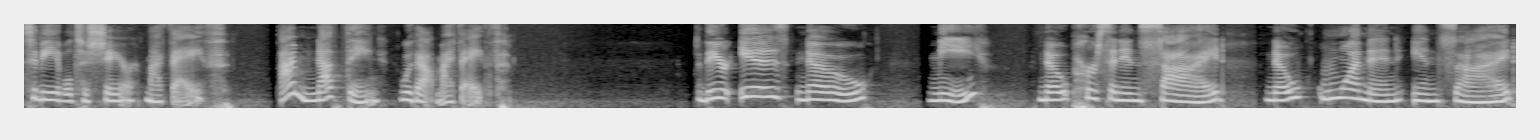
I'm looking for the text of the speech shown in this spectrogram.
to be able to share my faith. I'm nothing without my faith. There is no me, no person inside no woman inside,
